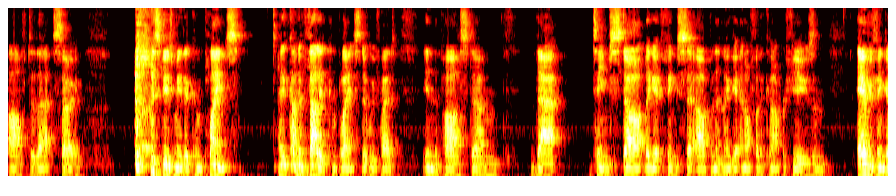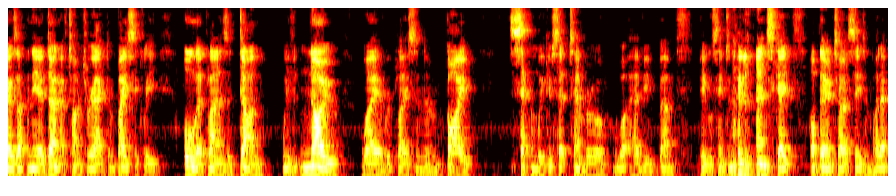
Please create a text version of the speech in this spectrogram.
after that. So, excuse me, the complaints, kind of valid complaints that we've had in the past um, that teams start, they get things set up, and then they get an offer they can't refuse, and everything goes up in the air, don't have time to react, and basically all their plans are done with no way of replacing them by second week of September or what have you. Um, people seem to know the landscape of their entire season by then.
